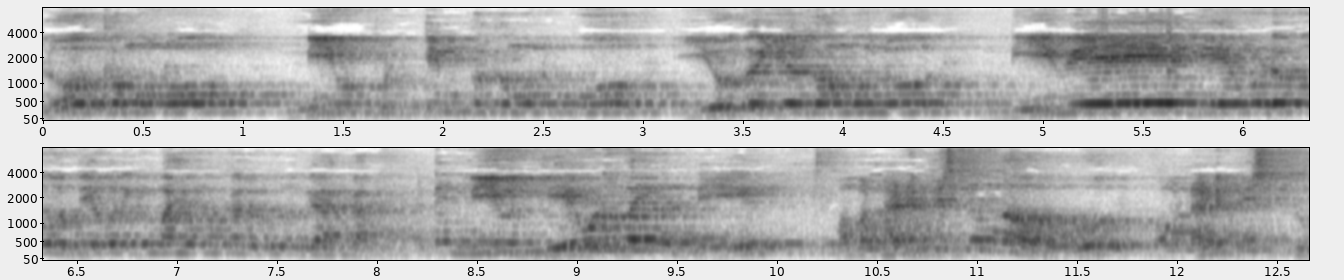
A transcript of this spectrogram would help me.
లోకమును నీవు పుట్టింపకమునుపు యుగ యుగములు నీవే దేవుడవు దేవునికి మహిమ కలుగును గాక. అంటే నీవు దేవుడువై ఉండి మమ్మల్ని నడిపిస్తున్నావు మమ్మల్ని నడిపిస్తూ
